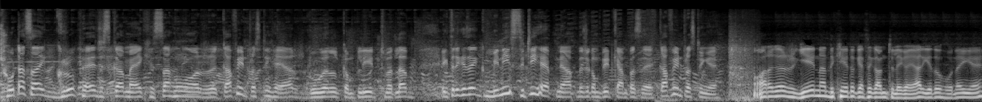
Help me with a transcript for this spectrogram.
छोटा सा एक ग्रुप है जिसका मैं एक हिस्सा हूँ और काफ़ी इंटरेस्टिंग है यार। गूगल कंप्लीट मतलब एक तरीके से एक मिनी सिटी है अपने आप में जो कंप्लीट कैंपस है। काफ़ी इंटरेस्टिंग है। और अगर ये ना दिखे तो कैसे काम चलेगा यार? ये तो होना ही है।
